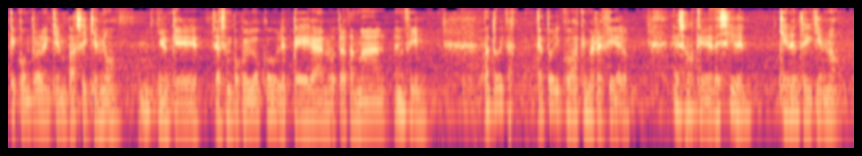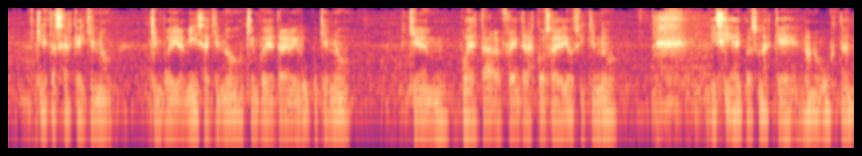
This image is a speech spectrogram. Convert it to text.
que controlan quién pasa y quién no. Y el que se hace un poco el loco, le pegan, lo tratan mal, en fin. Patóvicas católicos, ¿a qué me refiero? Esos que deciden quién entra y quién no, quién está cerca y quién no, quién puede ir a misa, quién no, quién puede estar en el grupo, quién no, quién puede estar frente a las cosas de Dios y quién no. Y sí, hay personas que no nos gustan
